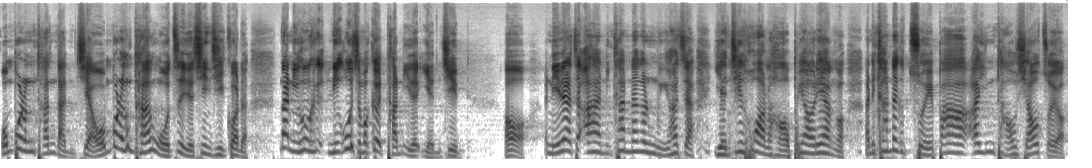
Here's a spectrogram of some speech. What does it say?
我们不能谈胆价，我们不能谈我自己的性器官的。那你会，你为什么可以谈你的眼睛？哦，你那这啊，你看那个女孩子啊，眼睛画的好漂亮哦，啊，你看那个嘴巴啊，樱桃小嘴哦，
